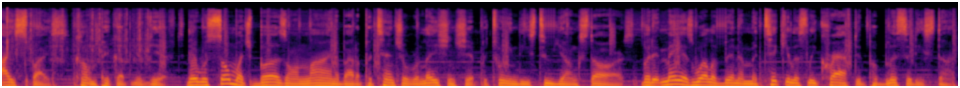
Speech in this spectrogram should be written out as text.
Ice Spice, come pick up your gift. There was so much buzz online about a potential relationship between these two young stars, but it may as well have been a meticulously crafted publicity stunt.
